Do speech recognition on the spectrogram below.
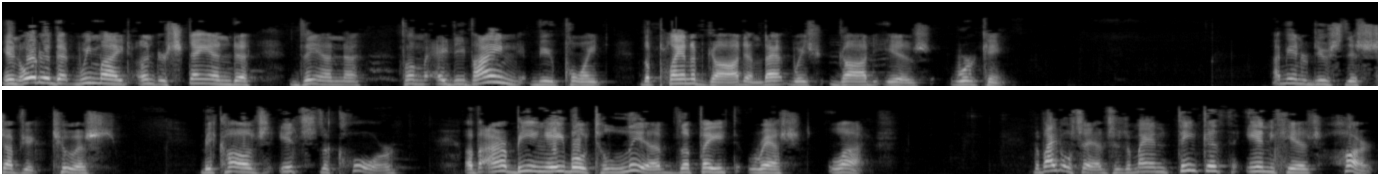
in order that we might understand then from a divine viewpoint the plan of God and that which God is working. I've introduced this subject to us because it's the core of our being able to live the faith rest life. The Bible says, as a man thinketh in his heart,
